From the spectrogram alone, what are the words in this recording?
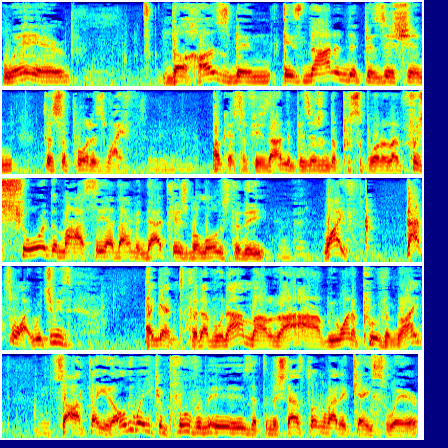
where the husband is not in the position to support his wife. Okay, so if he's not in the position to support his wife, for sure the Maaseh Adaim in that case belongs to the wife. That's why, which means, again, for Rav Huna Marav, we want to prove him, right? So I'll tell you, the only way you can prove him is that the Mishnah is talking about a case where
